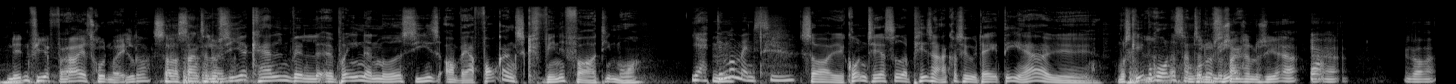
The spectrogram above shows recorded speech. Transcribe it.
1944, jeg troede, den var ældre. Så Santa Lucia kan vel øh, på en eller anden måde siges at være forgangskvinde for din mor. Ja, det må man sige. Så øh, grunden til, at jeg sidder pisse aggressiv i dag, det er øh, måske på grund af Santa Lucia. Lucia. Santa Lucia, ja. ja. Ja. ja. Det kan godt være.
